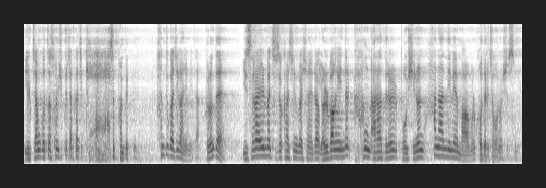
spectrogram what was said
1장부터 39장까지 계속 반복됩니다. 한두 가지가 아닙니다. 그런데 이스라엘만 지적하시는 것이 아니라 열방에 있는 각 나라들을 보시는 하나님의 마음을 그대로 적어 놓으셨습니다.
